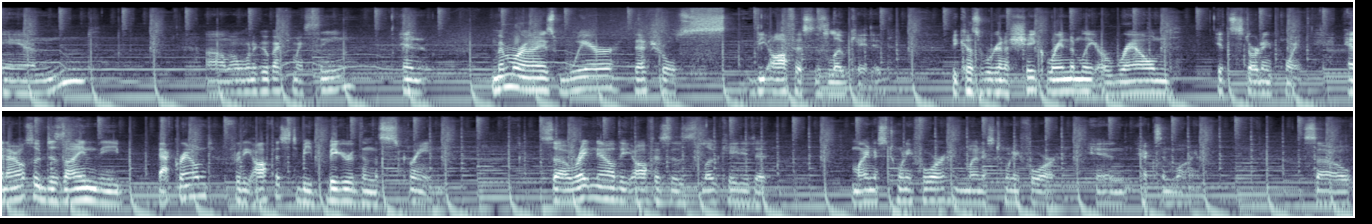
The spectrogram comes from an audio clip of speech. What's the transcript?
And um, I want to go back to my scene and memorize where the the office is located because we're going to shake randomly around its starting point. And I also designed the background for the office to be bigger than the screen. So right now the office is located at minus 24 and minus 24 in X and Y. So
